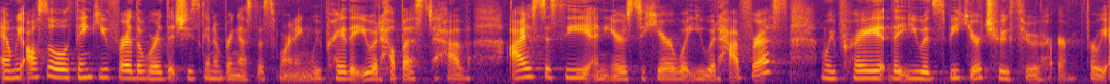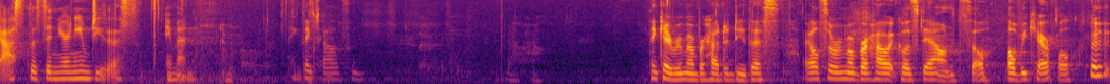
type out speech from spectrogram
And we also thank you for the word that she's going to bring us this morning. We pray that you would help us to have eyes to see and ears to hear what you would have for us. And we pray that you would speak your truth through her. For we ask this in your name, Jesus. Amen. Thanks, Thanks Allison. I think I remember how to do this. I also remember how it goes down, so I'll be careful. well,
